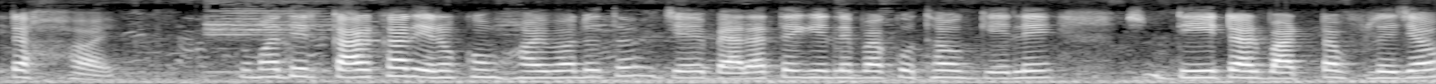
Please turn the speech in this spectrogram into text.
এটা হয়? তোমাদের কার কার এরকম হয় বলো তো? যে বেড়াতে গেলে বা কোথাও গেলে ডেট আর বারটা ভুলে যাও,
